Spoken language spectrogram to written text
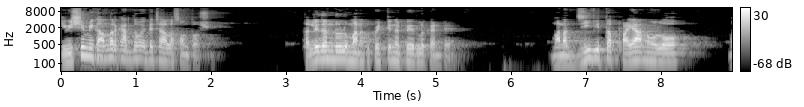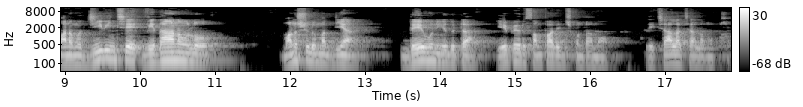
ఈ విషయం మీకు అందరికీ అర్థమైతే చాలా సంతోషం. తల్లిదండ్రులు మనకు పెట్టిన పేర్లు కంటే మన జీవిత ప్రయాణంలో మనము జీవించే విధానంలో మనుషుల మధ్య దేవుని ఎదుట ఏ పేరు సంపాదించుకుంటామో అది చాలా చాలా ముఖ్యం.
